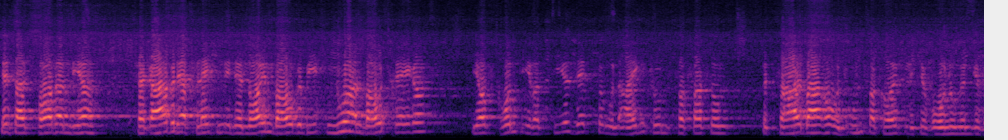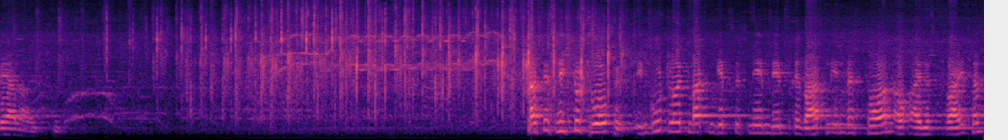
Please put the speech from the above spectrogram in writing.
deshalb fordern wir Vergabe der Flächen in den neuen Baugebieten nur an Bauträger, die aufgrund ihrer Zielsetzung und Eigentumsverfassung bezahlbare und unverkäufliche Wohnungen gewährleisten. Das ist nicht utopisch. In Gutleutmatten gibt es neben den privaten Investoren auch eine zweite,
